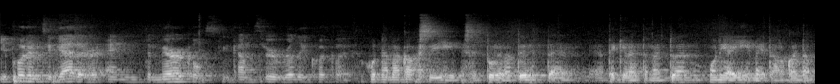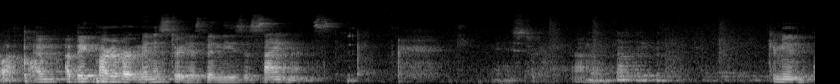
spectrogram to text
You put them together and the miracles can come through really quickly. Kun nämä kaksi ihmiset tulivat yhteen ja tekivät tämän työn, monia ihmeitä alkoi tapahtua. And a big part of our ministry has been these assignments. Um, community.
